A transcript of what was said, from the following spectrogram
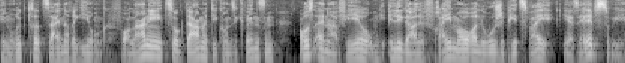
den Rücktritt seiner Regierung. Forlani zog damit die Konsequenzen aus einer Affäre um die illegale Freimaurerloge P2. Er selbst sowie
